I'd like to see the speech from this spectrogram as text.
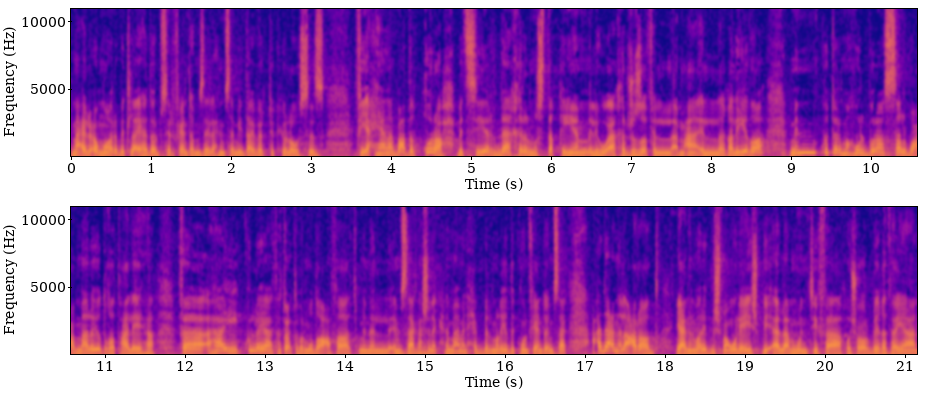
مع العمر بتلاقي هدول بصير في عندهم زي اللي إحنا بنسميه diverticulosis في أحيانا بعض القرح بتصير داخل المستقيم اللي هو آخر جزء في الأمعاء الغليظة من كثر ما هو البراز صلب وعماله يضغط عليها. فهاي كلياتها تعتبر مضاعفات من الإمساك عشان إحنا ما بنحب المريض يكون في عنده إمساك. عدا عن الأعراض يعني المريض مش معقول يعيش بألم وانتفاخ وشعور بغثيان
